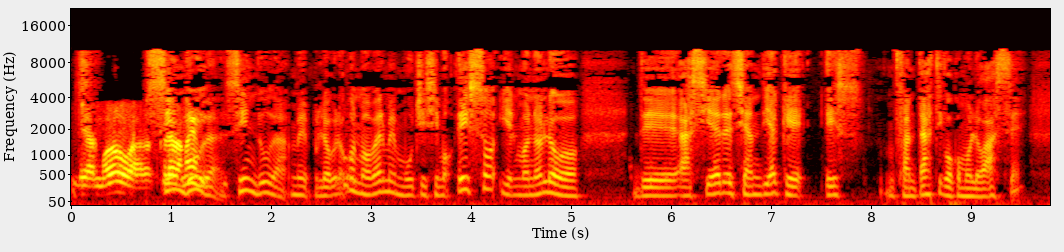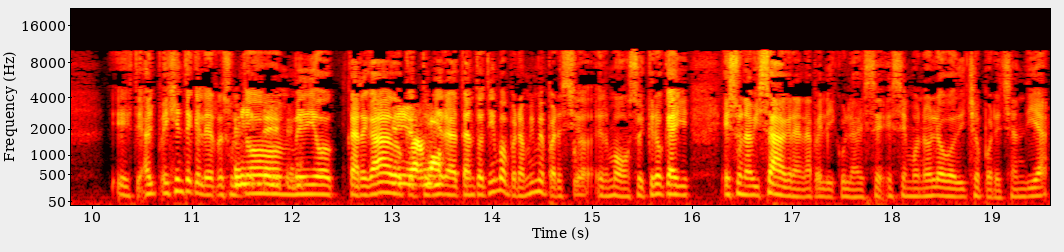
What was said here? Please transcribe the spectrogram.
de Almodóvar, sin claramente. duda sin duda me logró conmoverme muchísimo eso y el monólogo de Asier Siandía que es fantástico como lo hace este, hay, hay gente que le resultó Sí, sí, sí. medio cargado que hermoso. tuviera tanto tiempo, pero a mí me pareció hermoso y creo que hay es una bisagra en la película ese ese monólogo dicho por Echandía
